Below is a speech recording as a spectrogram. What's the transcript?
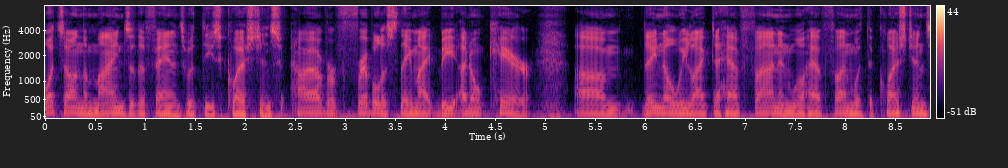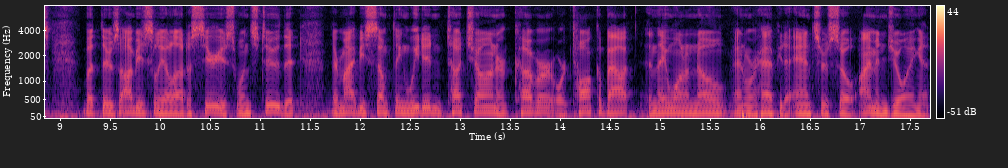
what's on the minds of the fans with these questions. However frivolous they might be, I don't care. Um, they know we like to have fun and we'll have fun with the questions, but there's obviously a lot of serious ones too that there might be something we didn't touch on or cover or talk about and they want to know and we're happy to answer. So I'm enjoying it.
